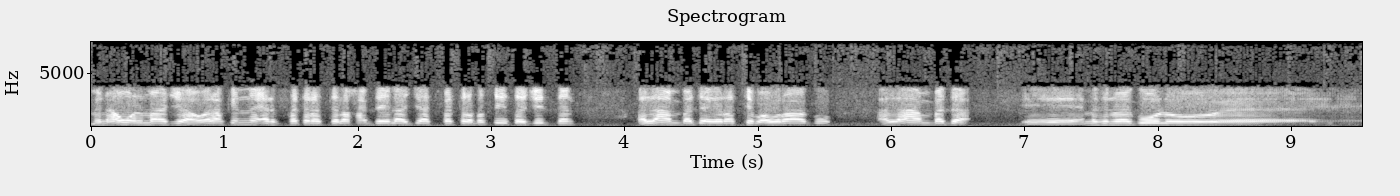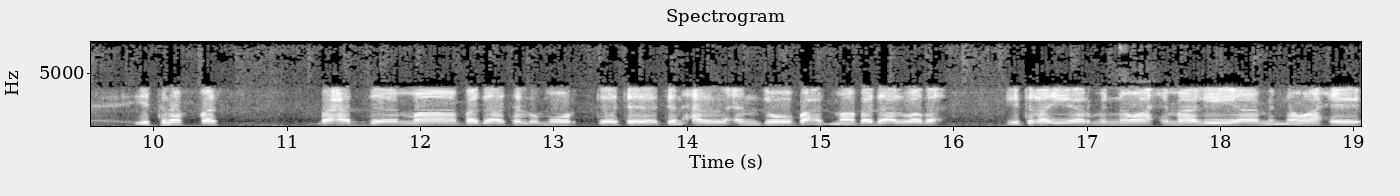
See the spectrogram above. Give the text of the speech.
من أول ما جاء. ولكن نعرف فترة الأخ عبد الله جات فترة بسيطة جدا. الآن بدأ يرتب أوراقه. الآن بدأ إيه، مثل ما يقولوا إيه، يتنفس بعد ما بدأت الأمور تنحل عنده بعد ما بدأ الوضع يتغير من نواحي مالية من نواحي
